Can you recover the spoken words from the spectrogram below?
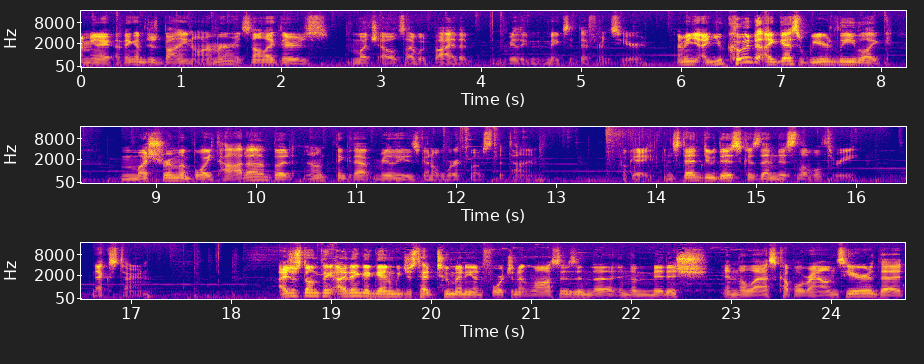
I mean, I, I, think I'm just buying armor. It's not like there's much else I would buy that really makes a difference here. I mean, you could, I guess, weirdly, like, mushroom a Boitada, but I don't think that really is going to work most of the time. Okay, instead do this, because then this level 3. Next turn. I just don't think... I think, again, we just had too many unfortunate losses in the in the midish in the last couple rounds here that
